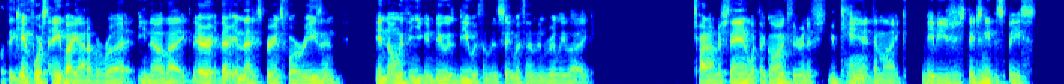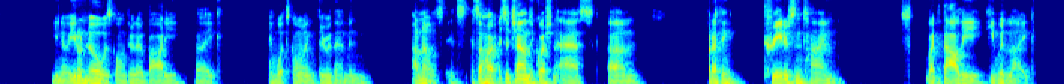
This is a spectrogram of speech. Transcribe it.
what they can't need. force anybody out of a rut. You know, like they're they're in that experience for a reason, and the only thing you can do is be with them and sit with them and really like try to understand what they're going through. And if you can't, then like maybe you just they just need the space. You know, you don't know what's going through their body, like, and what's going through them. And I don't know. It's it's it's a hard, it's a challenging question to ask. Um, but I think creators in time, like Dali, he would like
